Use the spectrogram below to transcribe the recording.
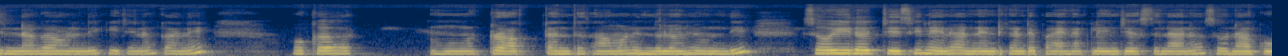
చిన్నగా ఉంది కిచెన్. కానీ ఒక ట్రాక్ట్ అంత సామాన్ ఇందులోనే ఉంది. సో ఇది వచ్చేసి నేను అన్నింటికంటే పైన క్లీన్ చేస్తున్నాను. సో నాకు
